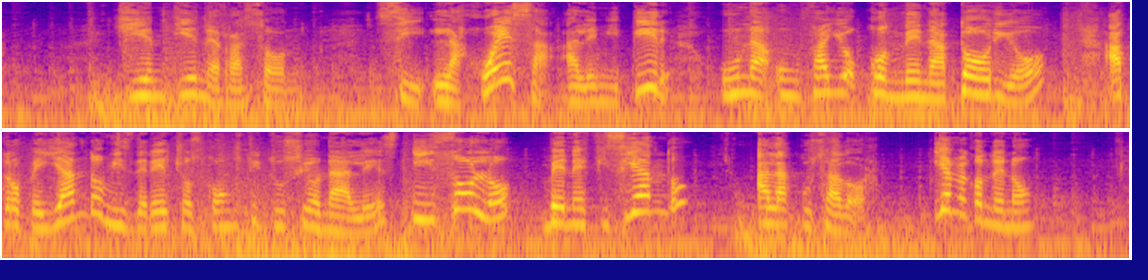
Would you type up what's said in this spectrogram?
quién tiene razón. Si la jueza al emitir una, un fallo condenatorio, atropellando mis derechos constitucionales y solo beneficiando al acusador. Ya me condenó.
